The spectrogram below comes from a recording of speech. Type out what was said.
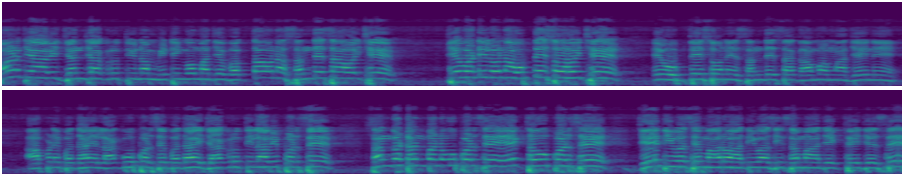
પણ જે આવી જનજાગૃતિના મીટિંગોમાં જે વક્તાઓના સંદેશા હોય છે જે વડીલોના ઉપદેશો હોય છે, એ ઉપદેશોને સંદેશા ગામોમાં જઈને આપણે બધાએ લાગવું પડશે, બધાએ જાગૃતિ લાવવી પડશે, સંગઠન બનવું પડશે, એક થવું પડશે. જે દિવસે મારો આદિવાસી સમાજ એક થઈ જશે,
